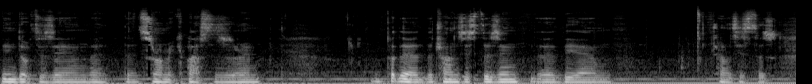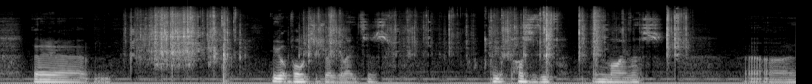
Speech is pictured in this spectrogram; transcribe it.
the inductors in the, the, ceramic capacitors are in put the the transistors in the, the um, transistors. They um, we got voltage regulators got positive and minus. Uh,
